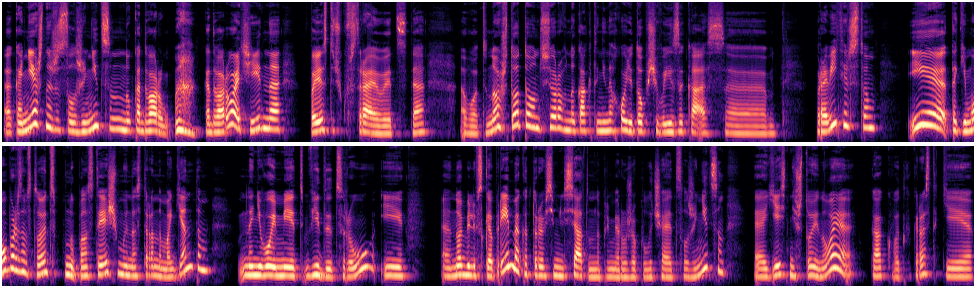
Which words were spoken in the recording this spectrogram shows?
э, конечно же, Солженицын, ну, ко двору. ко двору, очевидно, в повесточку встраивается, да. Вот. Но что-то он все равно как-то не находит общего языка с э, правительством, и таким образом становится ну, по-настоящему иностранным агентом. На него имеет виды ЦРУ, и э, Нобелевская премия, которую в 70-м, например, уже получает Солженицын, э, есть не что иное, как вот как раз-таки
